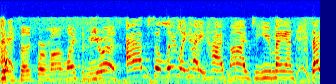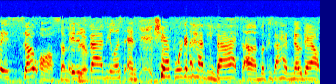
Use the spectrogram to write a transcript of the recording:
Hey. that for mom likes in the U.S. Absolutely. Hey, high five to you, man. That is so awesome. It is Yep. fabulous. And, Chef, we're going to have you back uh, because I have no doubt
